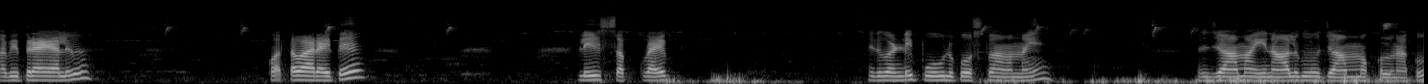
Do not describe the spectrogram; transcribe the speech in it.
అభిప్రాయాలు. కొత్త వారైతే ప్లీజ్ సబ్స్క్రైబ్. ఇదిగోండి పువ్వులు పోస్తూ ఉన్నాయి జామ ఈ నాలుగు జామ మొక్కలు నాకు.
